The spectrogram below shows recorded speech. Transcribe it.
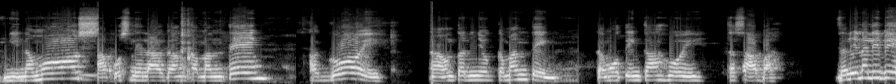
Ginamos, tapos nilagang kamanting, agoy, nauntan niyo kamanting, kamuting kahoy, kasaba. Dali na, Libi.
